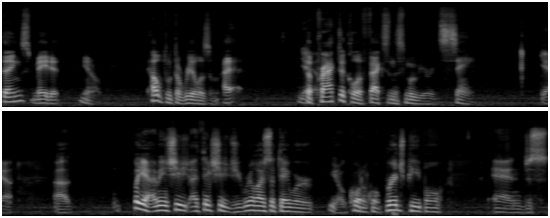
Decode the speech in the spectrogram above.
things made it you know helped with the realism. I, Yeah. The practical effects in this movie are insane. Yeah. Uh, but yeah, I mean, she, I think she, she realized that they were, you know, quote unquote bridge people, and just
